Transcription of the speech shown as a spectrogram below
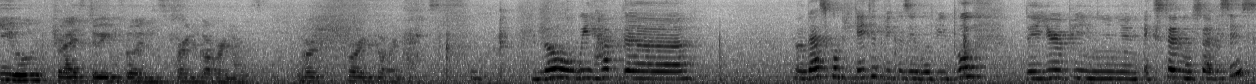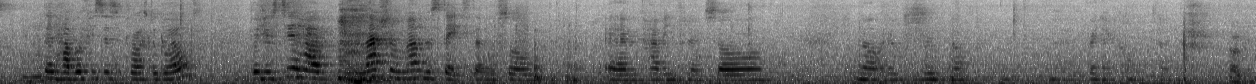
EU tries to influence foreign governors or foreign governments. No, we have the. No, that's complicated because it will be both the European Union external services Mhm. that have offices across the world, but you still have national member states that also um, have influence. So, no, I don't, don't- no, no, afraid I can't tell you. Okay.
